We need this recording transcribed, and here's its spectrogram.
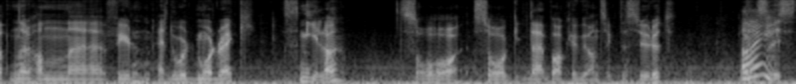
at når han eh, fyren, Edward Mordrake, smila, så så det bakhugget-ansiktet sur ut. Mens Oi. hvis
